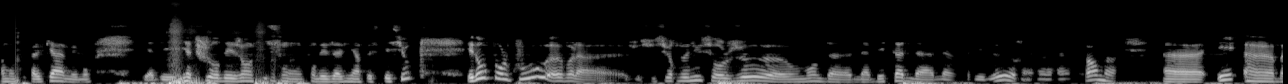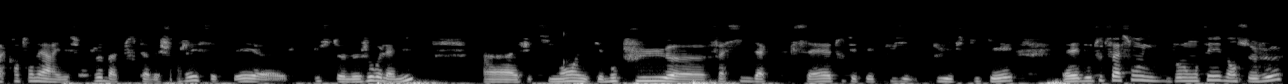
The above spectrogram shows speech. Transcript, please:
C'est pas le cas, mais bon, il y, toujours des gens qui, sont, des avis un peu spéciaux. Et donc pour le coup, euh, voilà, je suis survenu sur le jeu euh, au moment de la, bêta de la, de la V2, euh, et euh, bah, quand on est arrivé sur le jeu, bah, tout avait changé. C'était juste le jour et la nuit. effectivement, il était beaucoup plus facile d'accès tout était plus, plus expliqué. Et de toute façon, une volonté dans ce jeu,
